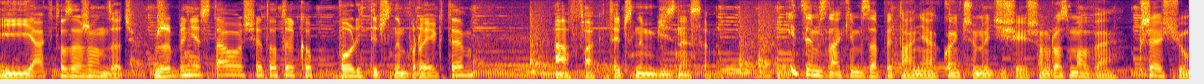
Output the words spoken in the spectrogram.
jak to zarządzać, żeby nie stało się to tylko politycznym projektem, a faktycznym biznesem. I tym znakiem zapytania kończymy dzisiejszą rozmowę. Grzesiu,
